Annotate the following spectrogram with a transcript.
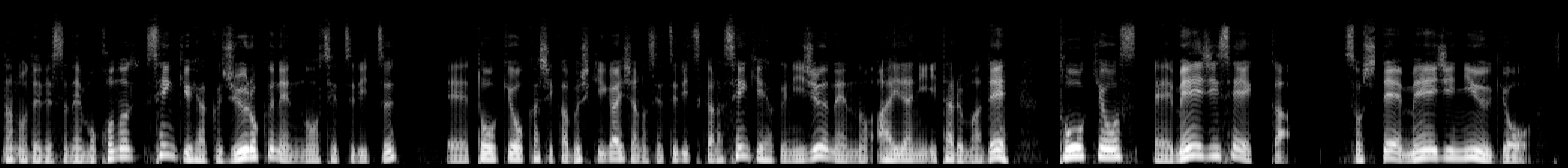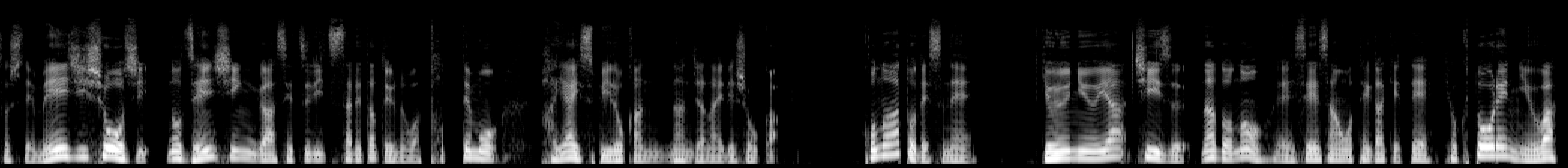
なのでですねもうこの1916年の設立え、東京菓子株式会社の設立から1920年の間に至るまで東京、え、明治製菓そして明治乳業そして明治商事の前身が設立されたというのはとっても速いスピード感なんじゃないでしょうか。この後ですね牛乳やチーズなどの、え、生産を手掛けて極東練乳は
